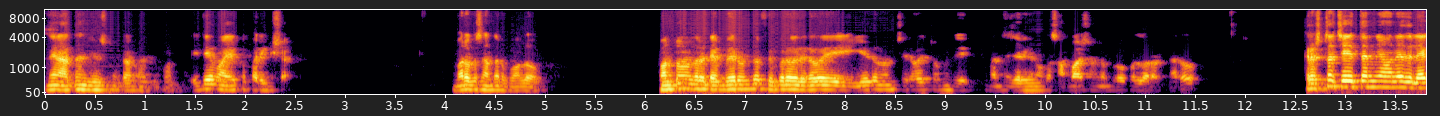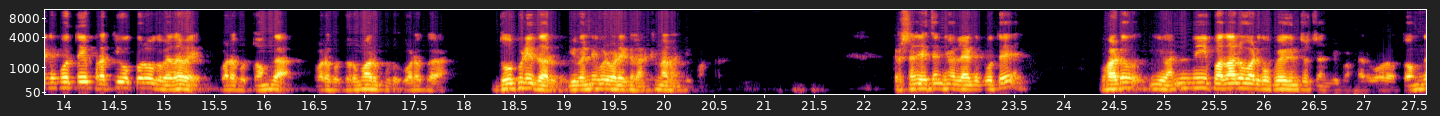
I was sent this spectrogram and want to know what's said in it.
నేను అర్థం చేసుకుంటాను అనుకుంటున్నాను ఇదే మా యొక్క పరీక్ష. మరొక సందర్భంలో పంతొమ్మిది వందల డెబ్బై రెండు ఫిబ్రవరి ఇరవై ఏడు నుంచి ఇరవై తొమ్మిది మధ్య జరిగిన ఒక సంభాషణలో ప్రోపల్లో అంటున్నారు? కృష్ణ చైతన్యం అనేది లేకపోతే ప్రతి ఒక్కరూ ఒక విధవే. వాడొక దొంగ వాడొక దుర్మార్గుడు వాడొక దోపిడీదారుడు. ఇవన్నీ కూడా వాడికి లక్షణాలు అని చెప్పుకుంటారు కృష్ణ చైతన్యం లేకపోతే వాడు ఇవన్నీ పదాలు వాడికి ఉపయోగించవచ్చు అని చెప్పుకుంటారు వాడు దొంగ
